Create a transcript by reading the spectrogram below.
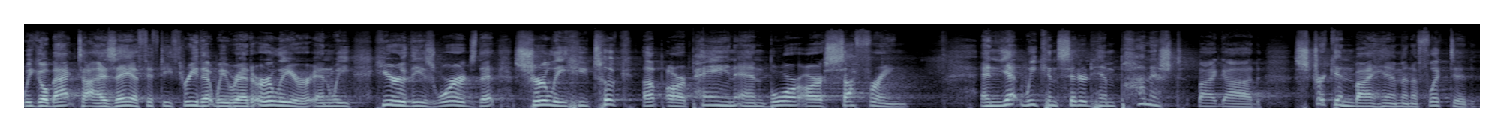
We go back to Isaiah 53 that we read earlier, and we hear these words that surely he took up our pain and bore our suffering. And yet we considered him punished by God, stricken by him, and afflicted.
